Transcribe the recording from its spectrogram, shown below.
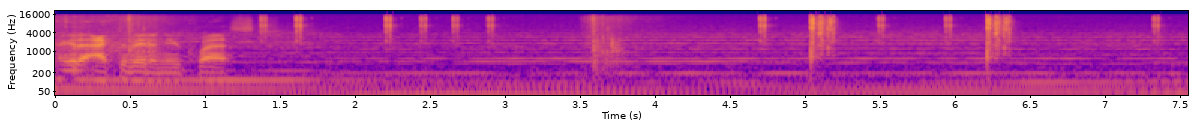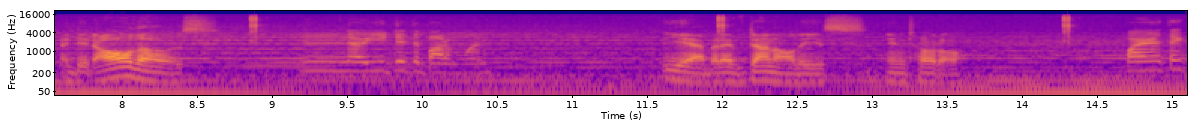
I gotta activate a new quest. I did all those. Mm, no, you did the bottom one. Yeah, but I've done all these in total. Why aren't they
